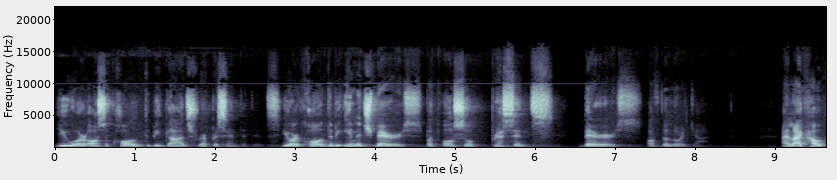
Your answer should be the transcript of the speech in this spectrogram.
you are also called to be God's representatives. You are called to be image bearers, but also presence bearers of the Lord God. I like how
